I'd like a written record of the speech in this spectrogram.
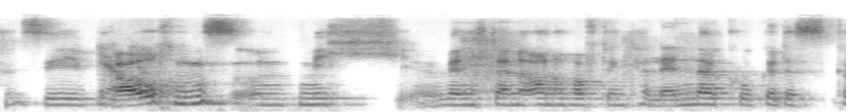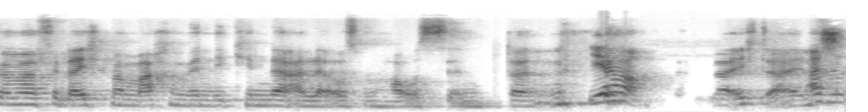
sie ja. brauchen es und nicht, wenn ich dann auch noch auf den Kalender gucke. Das können wir vielleicht mal machen, wenn die Kinder alle aus dem Haus sind. Dann ja. vielleicht ein. Also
